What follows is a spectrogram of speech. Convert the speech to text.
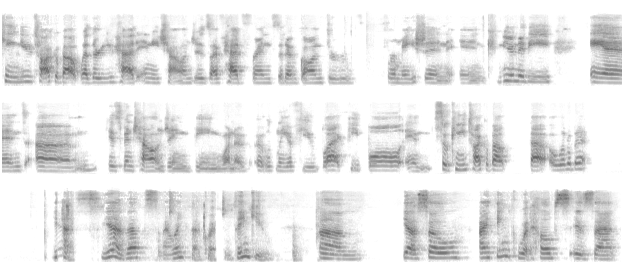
can you talk about whether you had any challenges? I've had friends that have gone through formation in community and um, it's been challenging being one of only a few black people and so can you talk about that a little bit Yes, yeah, that's, I like that question. Thank you. Um, yeah, so I think what helps is that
